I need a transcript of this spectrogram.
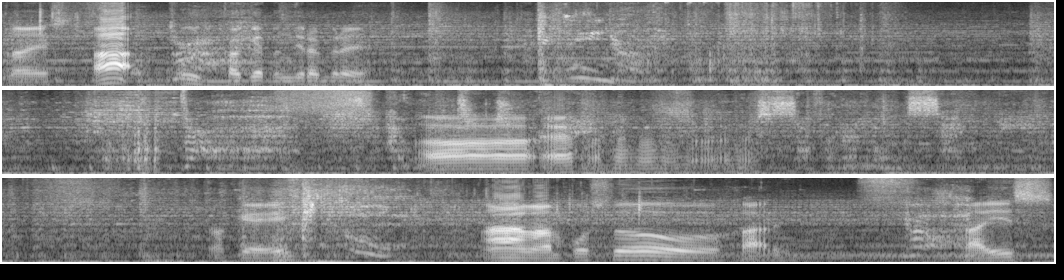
nice A uh kaget anjir hampir ya A F. Oke. Ah, mampus tuh, Kari. Kais.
